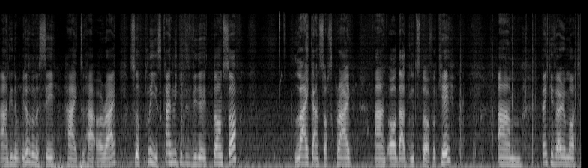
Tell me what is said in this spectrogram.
and you know we're just going to say hi to her all right? So please kindly give this video a thumbs up like and subscribe and all that good stuff okay? Um thank you very much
